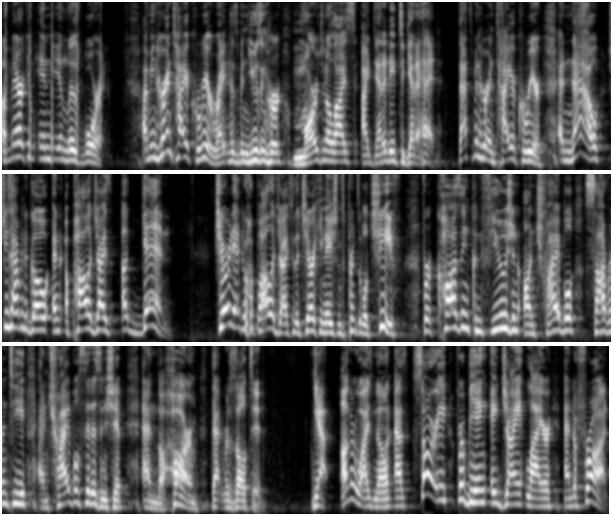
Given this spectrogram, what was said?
American Indian Liz Warren. I mean, her entire career, right, has been using her marginalized identity to get ahead. That's been her entire career. And now she's having to go and apologize again. She already had to apologize to the Cherokee Nation's principal chief for causing confusion on tribal sovereignty and tribal citizenship and the harm that resulted. Yeah, otherwise known as sorry for being a giant liar and a fraud.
